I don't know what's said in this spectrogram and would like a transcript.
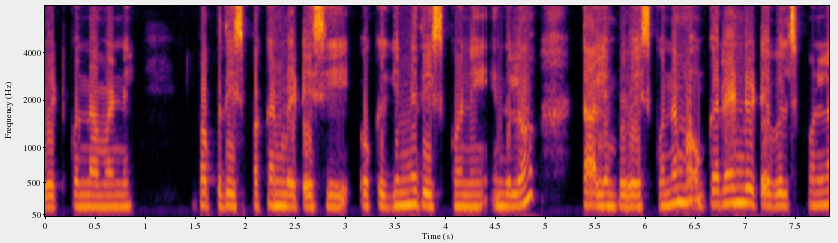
పెట్టుకుందామండి. పప్పు తీసి పక్కన పెట్టేసి ఒక గిన్నె తీసుకొని ఇందులో తాలింపు వేసుకుందాం. ఒక రెండు టేబుల్ స్పూన్ల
